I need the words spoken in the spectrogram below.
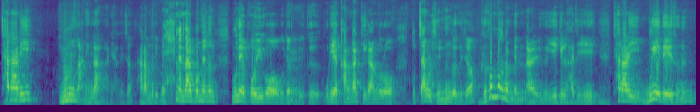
차라리 무는 아닌가 말이야, 그죠? 사람들이 매 맨날 보면은 눈에 보이고 그죠? 네. 그, 그 우리의 감각 기관으로 붙잡을 수 있는 거, 그죠? 그것만을 맨날 이거 얘기를 하지. 차라리 무에 대해서는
